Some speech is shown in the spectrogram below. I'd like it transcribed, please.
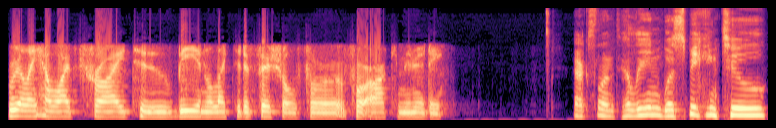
really how I've tried to be an elected official for for our community. Excellent, Helene. We're speaking to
